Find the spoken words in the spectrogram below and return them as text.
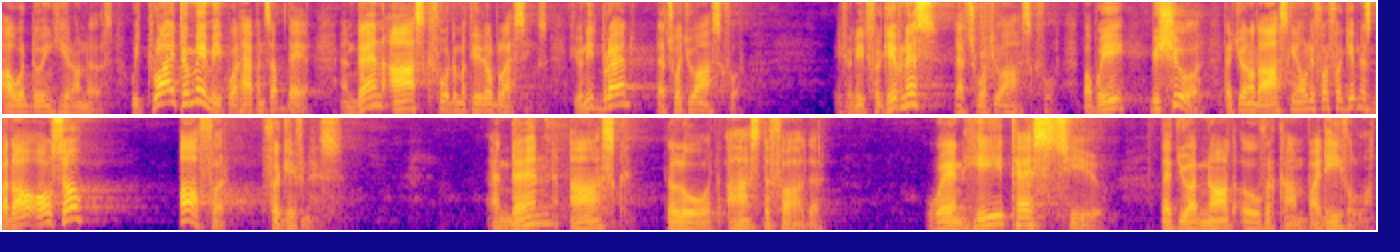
our doing here on earth. We try to mimic what happens up there and then ask for the material blessings. If you need bread, that's what you ask for. If you need forgiveness, that's what you ask for. But we be sure that you're not asking only for forgiveness, but also offer forgiveness. And then ask the Lord, ask the Father, when He tests you, that you are not overcome by the evil one.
